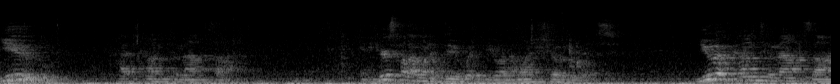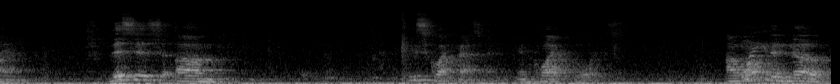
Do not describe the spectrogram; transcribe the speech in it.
you have come to Mount Zion. And here's what I want to do with you, and I want to show you this. You have come to Mount Zion. This is um, this is quite fascinating and quite glorious. I want you to know.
